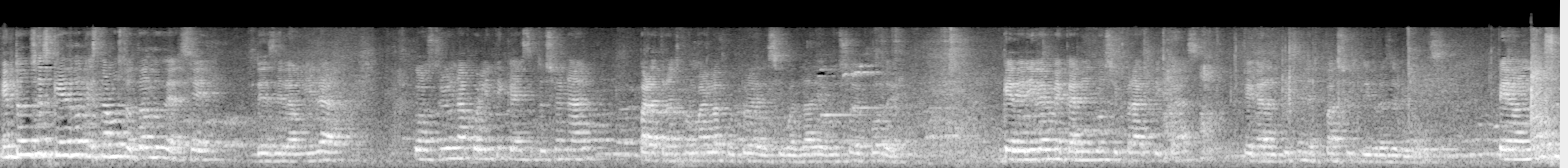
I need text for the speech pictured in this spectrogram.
Entonces, ¿qué es lo que estamos tratando de hacer desde la unidad? Construir una política institucional para transformar la cultura de desigualdad y abuso de poder, que derive mecanismos y prácticas que garanticen espacios libres de violencia. Pero no se,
